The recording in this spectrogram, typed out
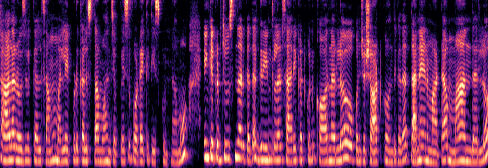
చాలా రోజులు కలిసాము మళ్ళీ ఎప్పుడు కలుస్తాము అని చెప్పేసి ఫోటో అయితే తీసుకుంటున్నాము. ఇంకిక్కడ చూస్తున్నారు కదా గ్రీన్ కలర్ శారీ కట్టుకుని కార్నర్లో కొంచెం షార్ట్గా ఉంది కదా తనే అనమాట మా అందరిలో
